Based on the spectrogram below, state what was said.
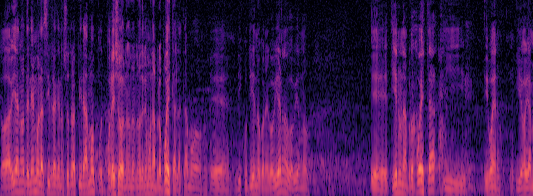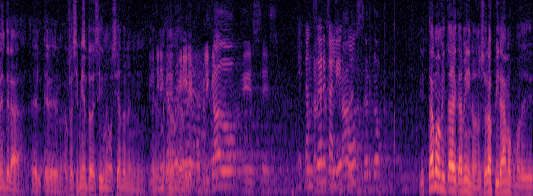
Todavía no tenemos la cifra que nosotros aspiramos, por, eso no, tenemos una propuesta, la estamos eh, discutiendo con el gobierno, el gobierno eh, tiene una propuesta y, bueno, y obviamente el, ofrecimiento de seguir negociando en, en, el... es complicado, ¿Están cerca, lejos? Estamos a mitad de camino. Nosotros aspiramos, como le,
